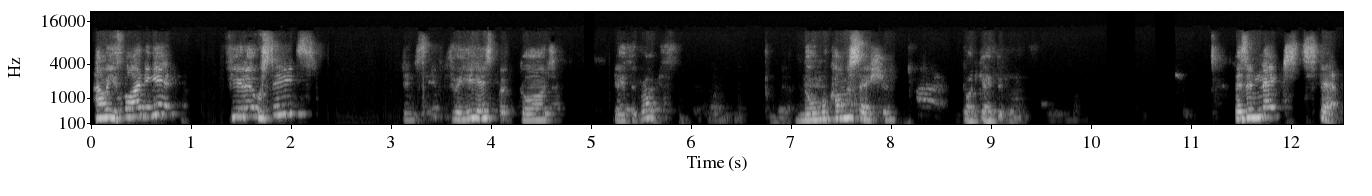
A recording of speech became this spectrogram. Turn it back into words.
How are you finding it? A few little seeds. Didn't see it for three years, but God gave the growth. Normal conversation, God gave the growth. There's a next step.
